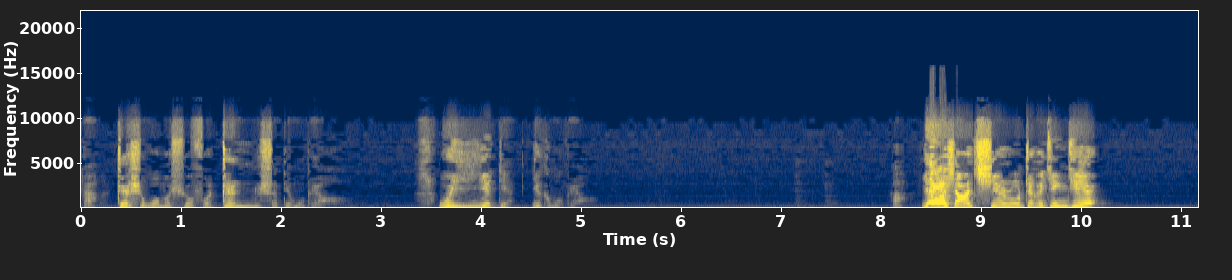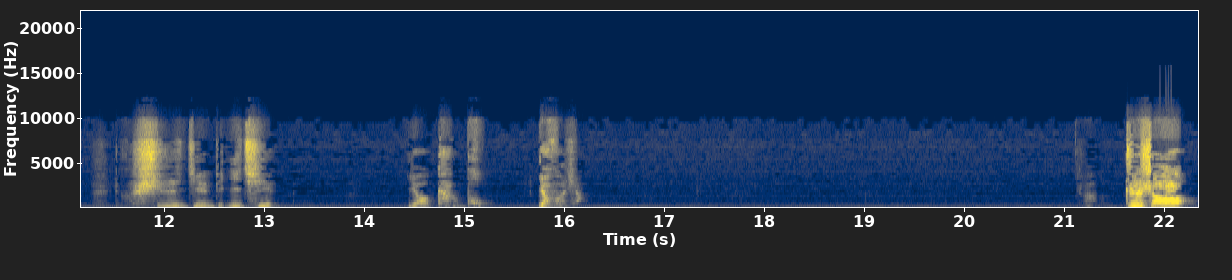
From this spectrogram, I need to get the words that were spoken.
了，啊，这是我们学佛真实的目标，唯一的一个目标。啊，要想切入这个境界，世间的一切要看破，要放下。啊，至少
